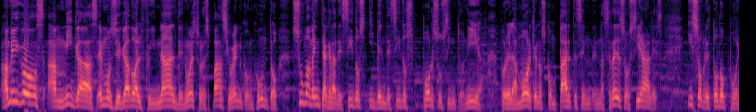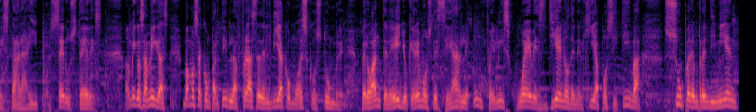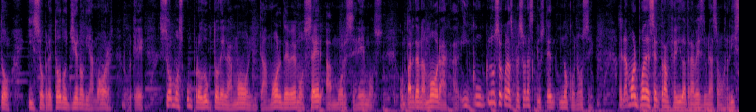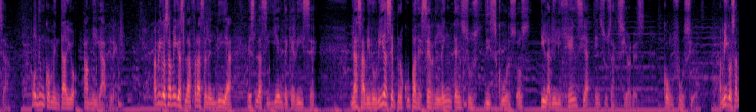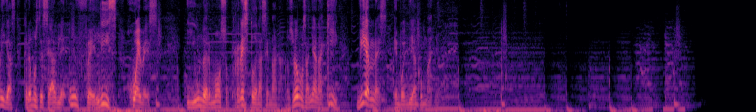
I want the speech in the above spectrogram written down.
Amigos, amigas, hemos llegado al final de nuestro espacio en conjunto, sumamente agradecidos y bendecidos por su sintonía, por el amor que nos compartes en, las redes sociales y sobre todo por estar ahí, por ser ustedes. Amigos, amigas, vamos a compartir la frase del día como es costumbre, pero antes de ello queremos desearle un feliz jueves lleno de energía positiva super emprendimiento y sobre todo lleno de amor, porque somos un producto del amor y de amor debemos ser, amor seremos. Compartan amor incluso con las personas que usted no conoce. El amor puede ser transferido a través de una sonrisa o de un comentario amigable. Amigos, amigas, la frase del día es la siguiente que dice, la sabiduría se preocupa de ser lenta en sus discursos y la diligencia en sus acciones. Confucio. Amigos, amigas, queremos desearle un feliz jueves y un hermoso resto de la semana. Nos vemos mañana aquí, viernes, en Buen Día con Maño.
